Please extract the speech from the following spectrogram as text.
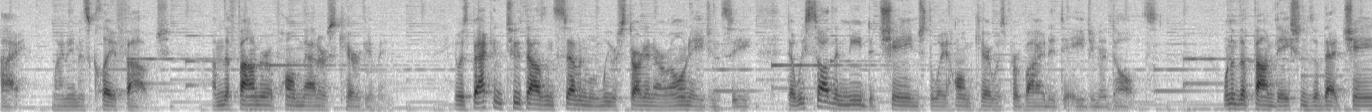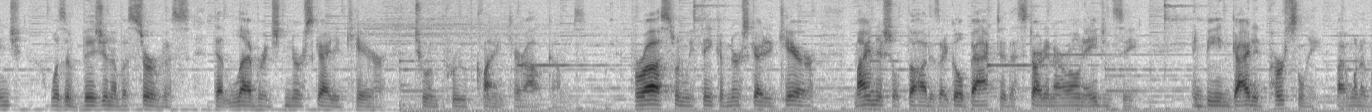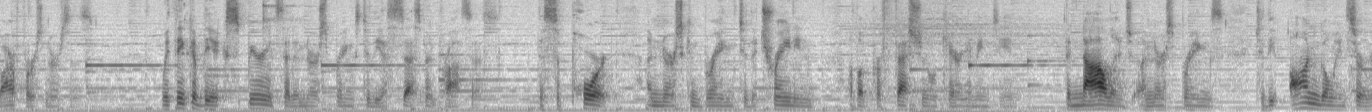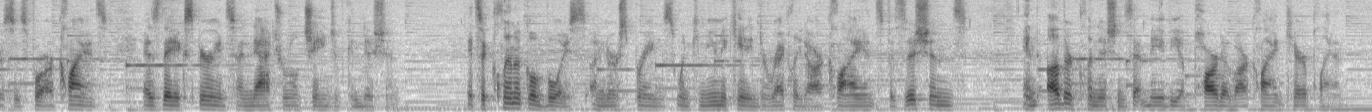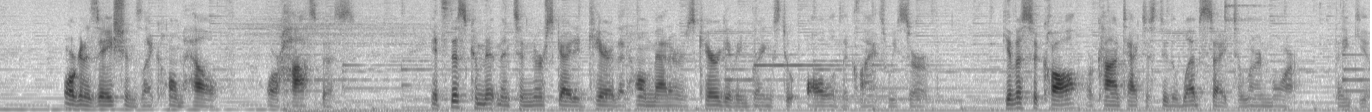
Hi, my name is Clay Fouch. I'm the founder of Home Matters Caregiving. It was back in 2007 when we were starting our own agency that we saw the need to change the way home care was provided to aging adults. One of the foundations of that change was a vision of a service that leveraged nurse-guided care to improve client care outcomes. For us, when we think of nurse-guided care, my initial thought is I go back to starting our own agency and being guided personally by one of our first nurses. We think of the experience that a nurse brings to the assessment process, the support a nurse can bring to the training of a professional caregiving team, the knowledge a nurse brings to the ongoing services for our clients as they experience a natural change of condition. It's a clinical voice a nurse brings when communicating directly to our clients, physicians, and other clinicians that may be a part of our client care plan. Organizations like home health or hospice. It's this commitment to nurse-guided care that Home Matters Caregiving brings to all of the clients we serve. Give us a call or contact us through the website to learn more. Thank you.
